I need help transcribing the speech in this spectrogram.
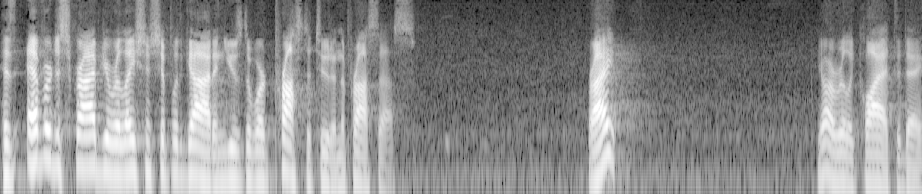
has ever described your relationship with God and used the word prostitute in the process. Right? You are really quiet today.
